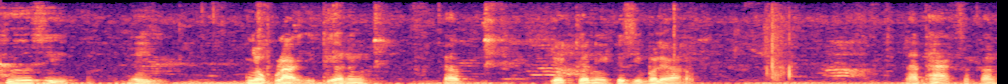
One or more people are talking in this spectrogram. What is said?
คือสิในหยกหลากอีกเทือหนึงครับยกเทือนี้คือสิบ่แล้วหรอกด้านหักสักก่อน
